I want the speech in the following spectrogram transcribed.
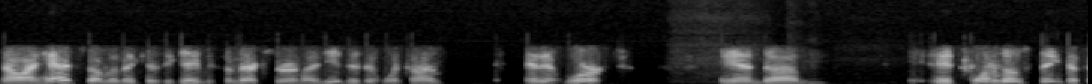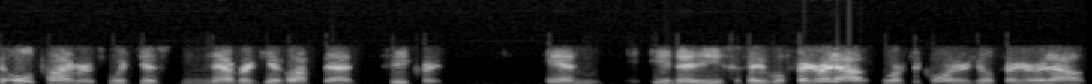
Now I had some of it because he gave me some extra, and I needed it one time, and it worked. And um, hmm. it's one of those things that the old timers would just never give up that secret. And you know, they used to say, "Well, figure it out. Work the corners. You'll figure it out."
